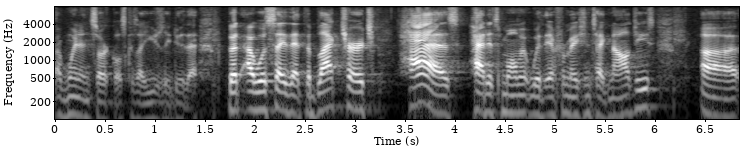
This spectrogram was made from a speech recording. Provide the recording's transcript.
I went in circles because I usually do that. But I will say that the black church has had its moment with information technologies. Uh,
